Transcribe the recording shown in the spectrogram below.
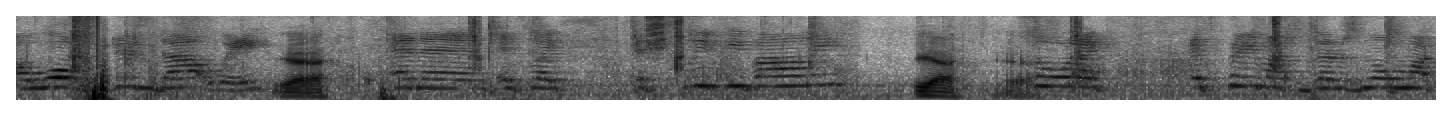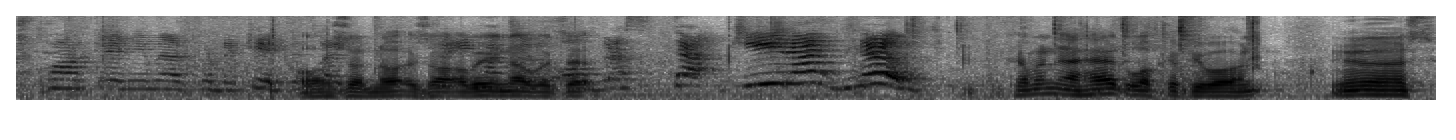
I walk down that way, Yeah. and then it's like a sleepy valley. Yeah. Yeah. So like it's pretty much there's no much park anywhere for the kids. It's Oh, like is there not? Is that away much now, is it? Kira, no. Come in the headlock if you want. Yes.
